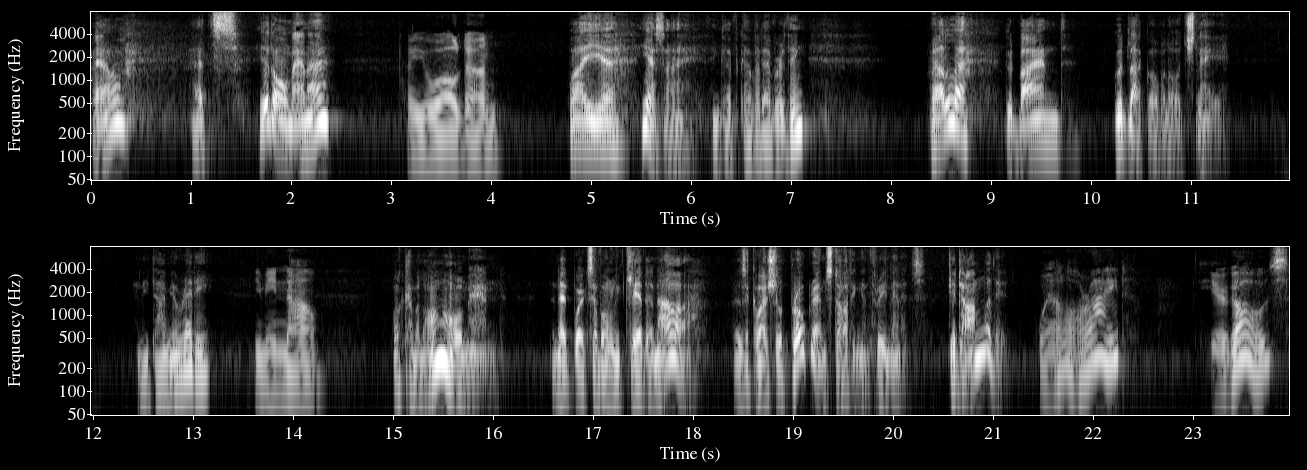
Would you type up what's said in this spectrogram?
Well, that's it, old man, huh? Are you all done? Why, uh, yes, I think I've covered everything. Well, uh, goodbye and good luck, Overlord Schnee. Anytime you're ready. You mean now? Well, come along, old man. The networks have only cleared an hour. There's a commercial program starting in three minutes. Get on with it. Well, all right. Here goes.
